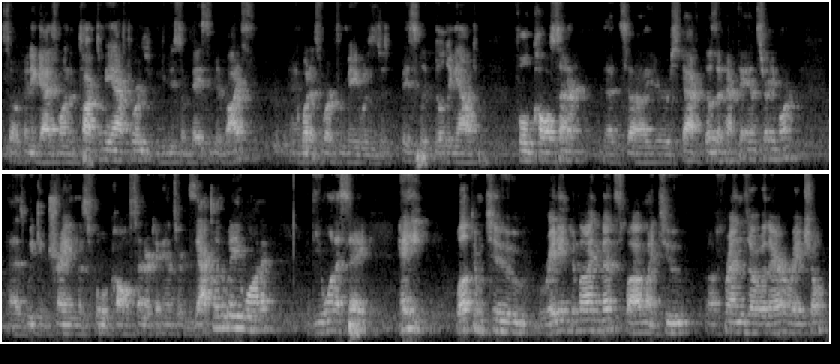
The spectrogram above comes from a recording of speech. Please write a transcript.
So if any guys want to talk to me afterwards, we can give you some basic advice. And what has worked for me was just basically building out full call center that uh, your staff doesn't have to answer anymore, as we can train this full call center to answer exactly the way you want it. If you want to say, "Hey, welcome to Radiant Divine Med Spa," my two uh, friends over there, Rachel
